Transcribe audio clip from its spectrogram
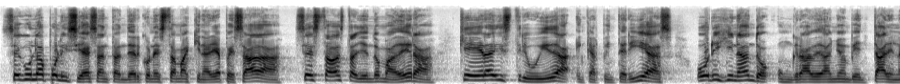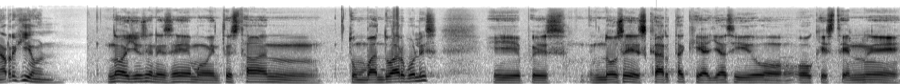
Según la policía de Santander, con esta maquinaria pesada se estaba extrayendo madera que era distribuida en carpinterías, originando un grave daño ambiental en la región. No, ellos en ese momento estaban tumbando árboles, eh, pues no se descarta que haya sido o que estén eh,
